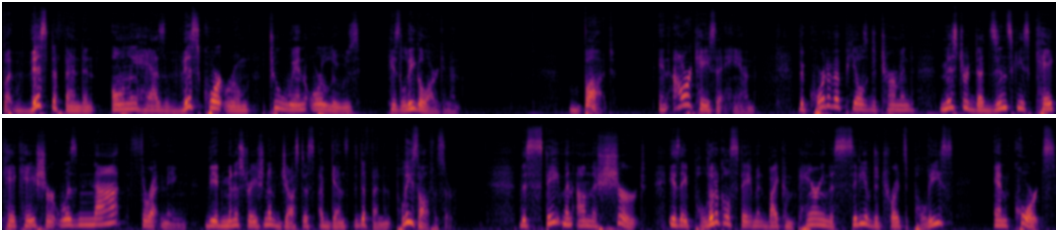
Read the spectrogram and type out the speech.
But this defendant only has this courtroom to win or lose his legal argument. But in our case at hand, the Court of Appeals determined Mr. Dudzinski's KKK shirt was not threatening the administration of justice against the defendant police officer. The statement on the shirt is a political statement by comparing the city of Detroit's police and courts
